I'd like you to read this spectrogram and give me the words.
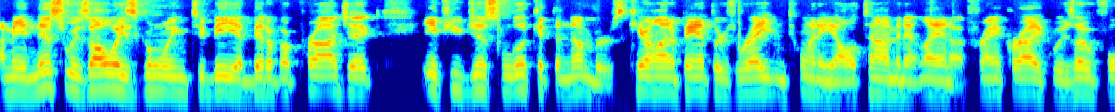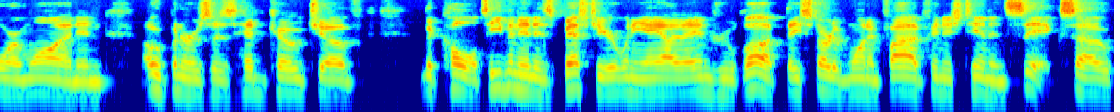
I mean, this was always going to be a bit of a project if you just look at the numbers. Carolina Panthers were 8 and 20 all time in Atlanta. Frank Reich was 0 4 and 1 in openers as head coach of the Colts. Even in his best year when he had Andrew Luck, they started 1 and 5, finished 10 and 6. So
